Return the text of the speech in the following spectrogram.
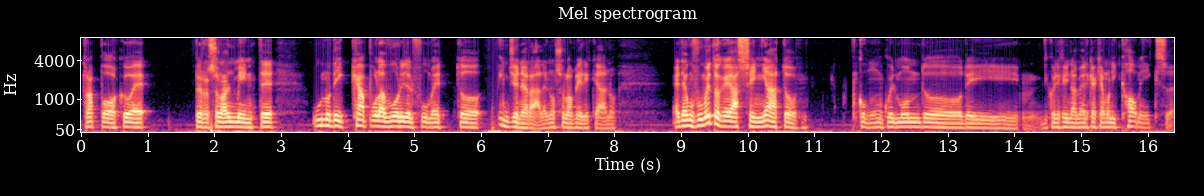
tra poco è personalmente uno dei capolavori del fumetto in generale, non solo americano. Ed è un fumetto che ha segnato comunque il mondo dei, di quelli che in America chiamano i comics,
